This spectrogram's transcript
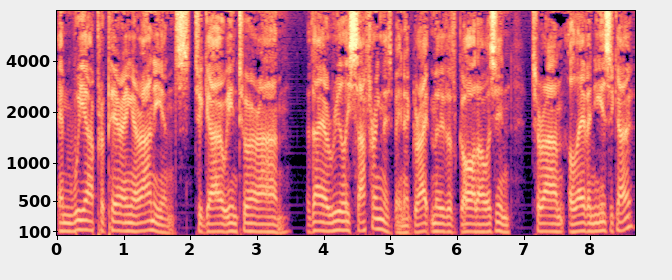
And we are preparing Iranians to go into Iran. They are really suffering. There's been a great move of God. I was in Tehran 11 years ago.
